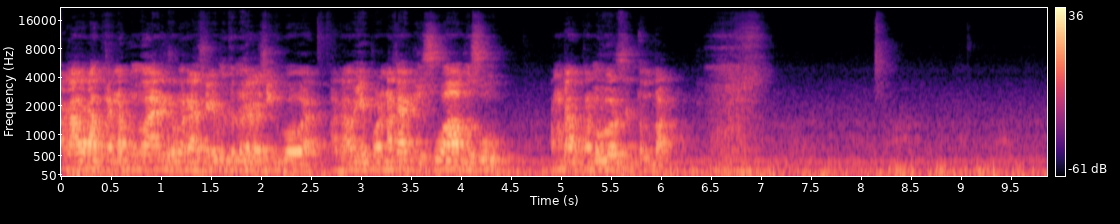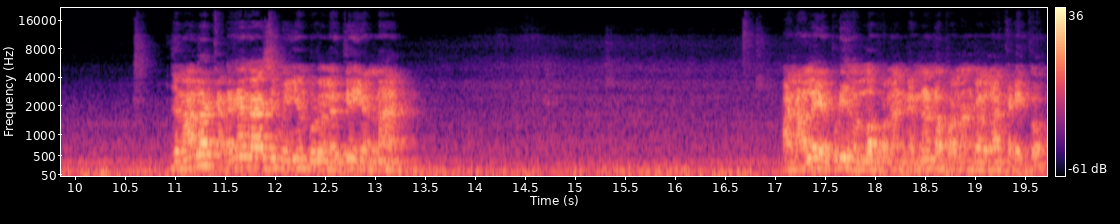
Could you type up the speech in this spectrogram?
அதாவது அப்போ என்ன பண்ணுவார்? ரிஷபராசியை மிதுன ராசிக்கு போவார். அதாவது எப்படின்னாக்கா விஸ்வாவசு அந்த தமிழ் வருஷத்தில் தான் இதனால கடகராசி மையன்பொருளுக்கு என்ன? அதனால எப்படி நல்ல பலன் என்னென்ன பலன்கள்லாம் கிடைக்கும்?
